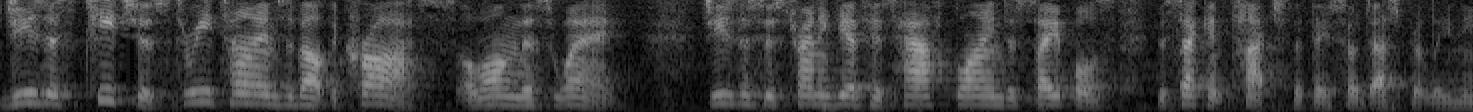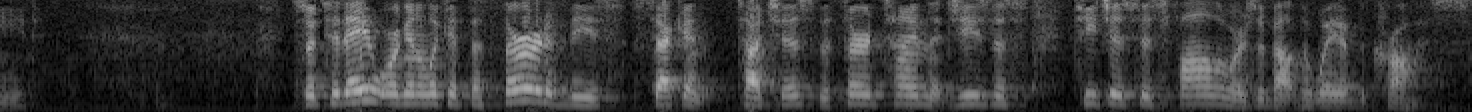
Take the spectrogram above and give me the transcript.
Jesus teaches three times about the cross along this way. Jesus is trying to give his half blind disciples the second touch that they so desperately need. So today we're going to look at the third of these second touches, the third time that Jesus teaches his followers about the way of the cross.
